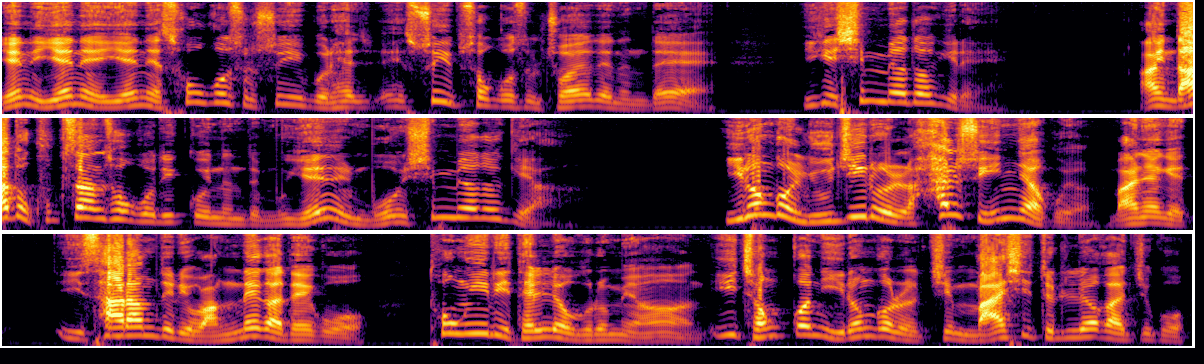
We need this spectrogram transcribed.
얘네 얘네 얘네 속옷을 수입을 해 수입 속옷을 줘야 되는데 이게 십몇 억이래. 아니 나도 국산 속옷 입고 있는데 뭐 얘는 뭐 십몇 억이야. 이런 걸 유지를 할 수 있냐고요. 만약에 이 사람들이 왕래가 되고 통일이 되려 그러면 이 정권이 이런 거를 지금 맛이 들려 가지고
